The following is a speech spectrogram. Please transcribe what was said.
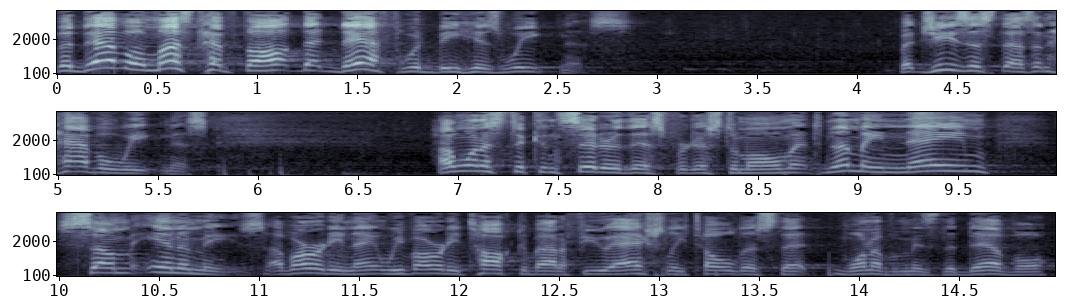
The devil must have thought that death would be his weakness. But Jesus doesn't have a weakness. I want us to consider this for just a moment. Let me name some enemies. I've already named, we've already talked about a few. Ashley told us that one of them is the devil.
